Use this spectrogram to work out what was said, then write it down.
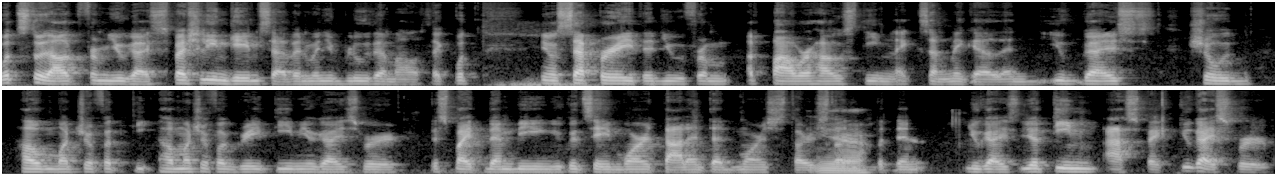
what stood out from you guys, especially in Game Seven when you blew them out? Like what you know separated you from a powerhouse team like San Miguel, and you guys showed how much of a te- how much of a great team you guys were, despite them being you could say more talented, more Yeah. star-studded. But then you guys, your team aspect, you guys were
